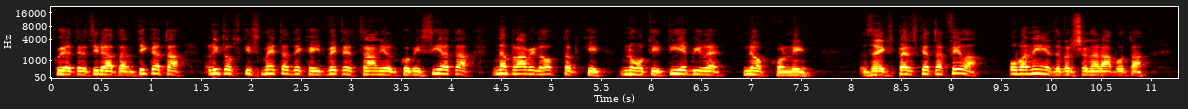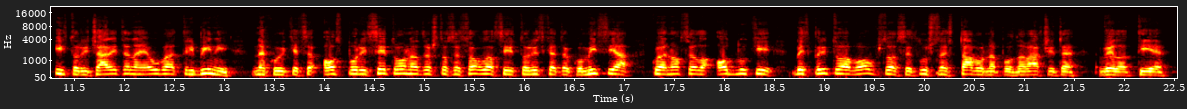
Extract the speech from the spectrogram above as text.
која третираат антиката, Литовски смета дека и двете страни од комисијата направиле оттапки, но оти тие биле необходни. За експертската фела, ова не е завршена работа. Историчарите најавуваат трибини на кои ќе се оспори сето она за што се согласи историската комисија, која носела одлуки без притоа воопшто да се слушне ставо на познавачите, велат тие.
